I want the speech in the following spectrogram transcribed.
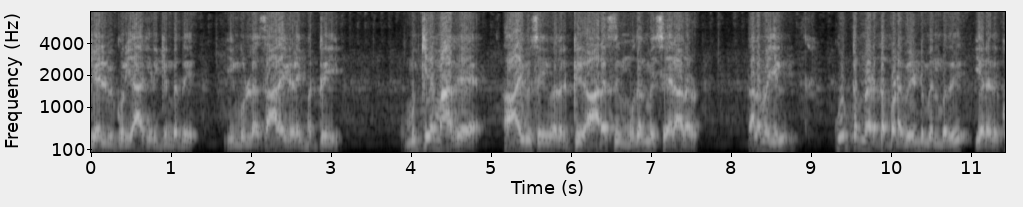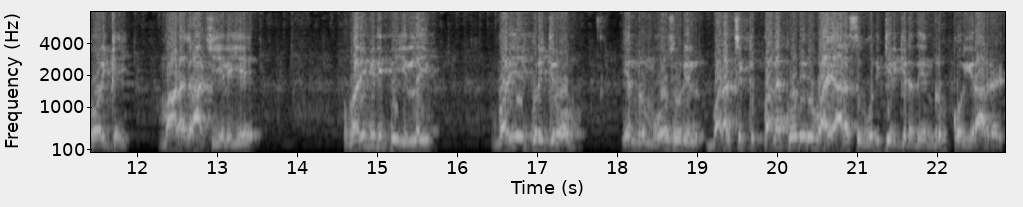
கேள்விக்குறியாக இருக்கின்றது. இங்குள்ள சாலைகளை பற்றி முக்கியமாக ஆய்வு செய்வதற்கு அரசு முதன்மை செயலாளர் தலைமையில் கூட்டம் நடத்தப்பட வேண்டும் என்பது எனது கோரிக்கை. மாநகராட்சியிலேயே வரி விதிப்பு இல்லை வரியை குறைக்கிறோம் என்றும் ஓசூரில் வளர்ச்சிக்கு பல கோடி ரூபாய் அரசு ஒதுக்கி இருக்கிறது என்றும் கூறுகிறார்கள்.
